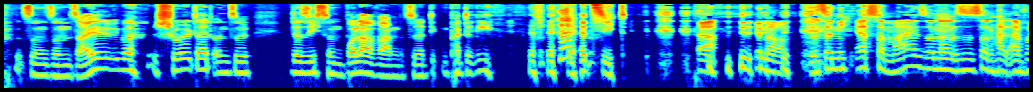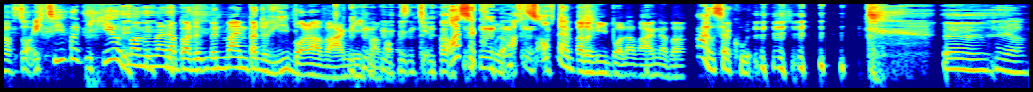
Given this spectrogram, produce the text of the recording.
so, so ein Seil überschultert und so hinter sich so ein Bollerwagen mit so einer dicken Batterie erzieht. Ja, genau. Das ist ja nicht 1. Mai, sondern es ist dann halt einfach so, ich ziehe heute, ich gehe heute mal mit meiner Batter mit meinem Batteriebollerwagen gehe ich mal raus. genau. Oh, ist ja cool. Ach, ist auch dein Batteriebollerwagen dabei. Ah, ist ja cool. Äh, ja,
